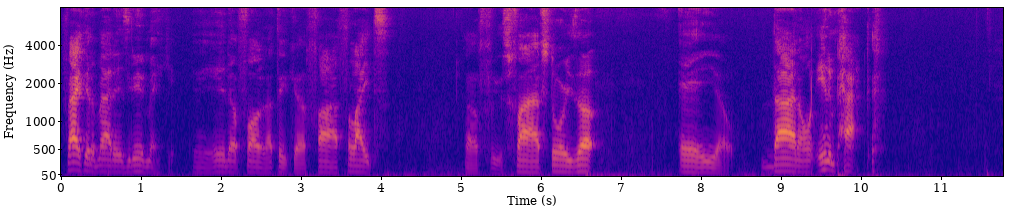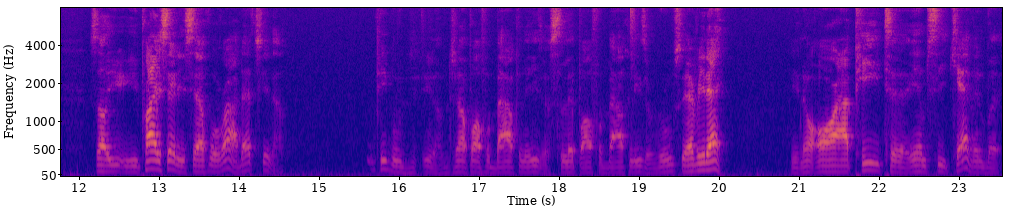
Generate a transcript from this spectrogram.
Fact of the matter is, he didn't make it. He ended up falling, I think, uh, five flights. Uh, he was five stories up, and you know, died on impact. so you you probably say to yourself, "Well, Rob, that's you know, people you know jump off of balconies or slip off of balconies or roofs every day. You know, R.I.P. to MC Kevin, but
